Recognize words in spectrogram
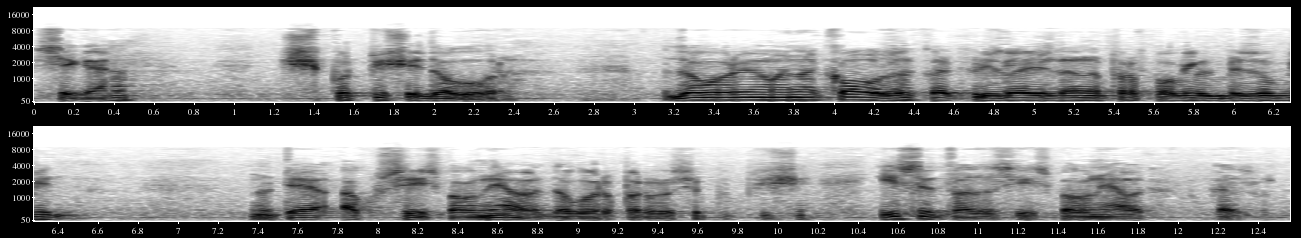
сега ще подпише договора. В договора има една колза, която изглежда на пръв поглед безобидна. Но тя, ако се изпълнява, договора първо да се подпише и след това да се изпълнява, както казват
